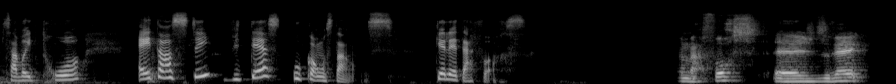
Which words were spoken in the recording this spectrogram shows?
ça va être trois. Intensité, vitesse ou constance? Quelle est ta force? Ma force, je dirais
